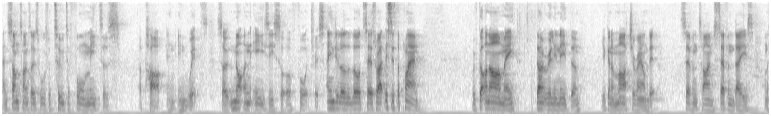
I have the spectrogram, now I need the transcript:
and sometimes those walls were two to four meters apart in, in width. So, not an easy sort of fortress. Angel of the Lord says, Right, this is the plan. We've got an army, don't really need them. You're going to march around it seven times, seven days, on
